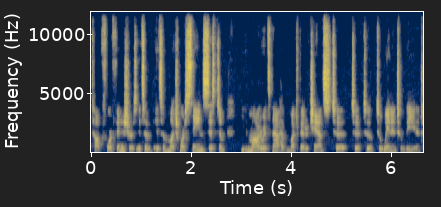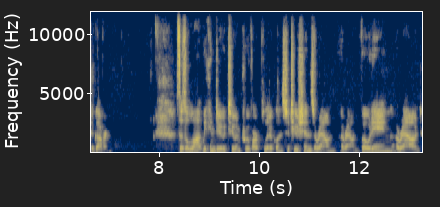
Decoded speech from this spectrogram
top four finishers. It's a it's a much more sane system. Moderates now have a much better chance to to to, to win and to lead and to govern. So there's a lot we can do to improve our political institutions around around voting, around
